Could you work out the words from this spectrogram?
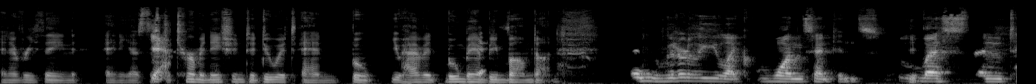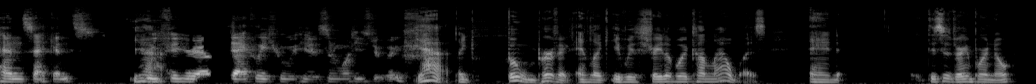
and everything, and he has this Yeah. determination to do it. And boom, you have it. Boom, bam, Yes. bing, bum, done. In literally like one sentence, Yeah. less than ten seconds, Yeah. we figure out exactly who he is and what he's doing. yeah, like boom, perfect. And like it was straight up what Kung Lao was. And this is very important to know.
